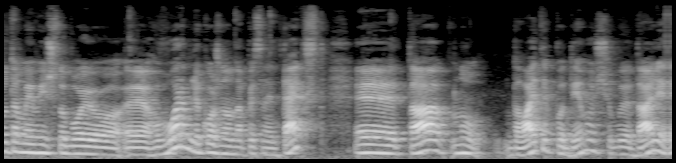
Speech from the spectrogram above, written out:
Тут ми між собою говоримо, для кожного написаний текст. Та ну, давайте подивимося, що буде далі.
